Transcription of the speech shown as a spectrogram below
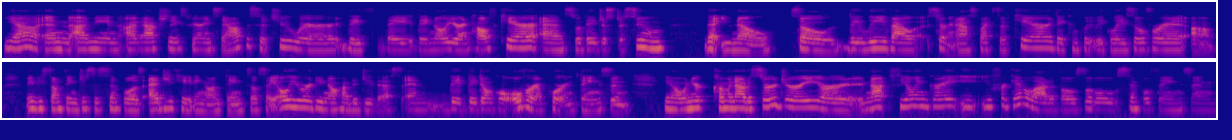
Yeah, and I mean, I've actually experienced the opposite too, where they they they know you're in healthcare, and so they just assume that you know, so they leave out certain aspects of care, they completely glaze over it. Um, maybe something just as simple as educating on things. They'll say, oh, you already know how to do this. And they, they don't go over important things. And, you know, when you're coming out of surgery or not feeling great, you, you forget a lot of those little simple things. And,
